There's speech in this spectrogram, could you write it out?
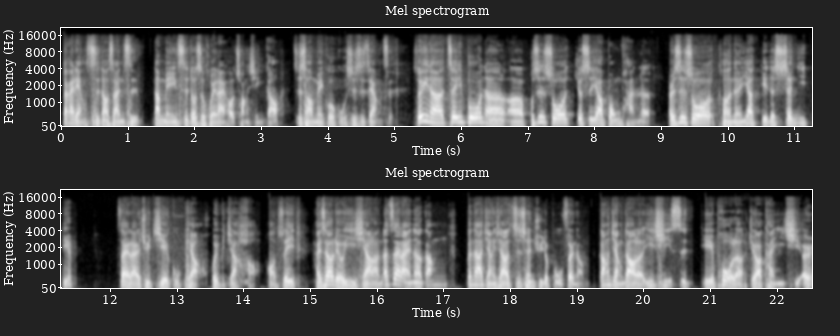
大概两次到三次，那每一次都是回来后创新高，至少美国股市是这样子。所以呢，这一波呢，呃，不是说就是要崩盘了，而是说可能要跌得深一点。再来去接股票会比较好哦，所以还是要留意一下啦。那再来呢，刚跟大家讲一下支撑区的部分哦。刚刚讲到了一七四跌破了，就要看一七二，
